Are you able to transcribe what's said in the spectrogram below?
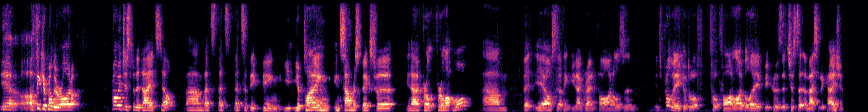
Yeah, I think you're probably right. Probably just for the day itself. Um, that's that's that's a big thing. You're playing in some respects for you know for a- for a lot more. Um, but yeah, obviously, I think you know grand finals and it's probably equal to a to a final, I believe, because it's just a, a massive occasion.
